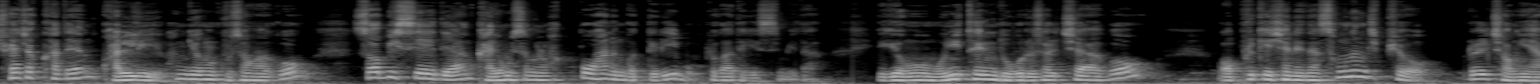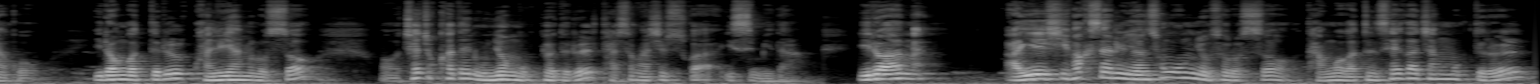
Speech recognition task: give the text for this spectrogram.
최적화된 관리 환경을 구성하고 서비스에 대한 가용성을 확보하는 것들이 목표가 되겠습니다. 이 경우 모니터링 도구를 설치하고 어플리케이션에 대한 성능 지표를 정의하고 이런 것들을 관리함으로써 어, 최적화된 운영 목표들을 달성하실 수가 있습니다. 이러한 IAC 확산을 위한 성공 요소로서 다음과 같은 세 가지 항목들을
